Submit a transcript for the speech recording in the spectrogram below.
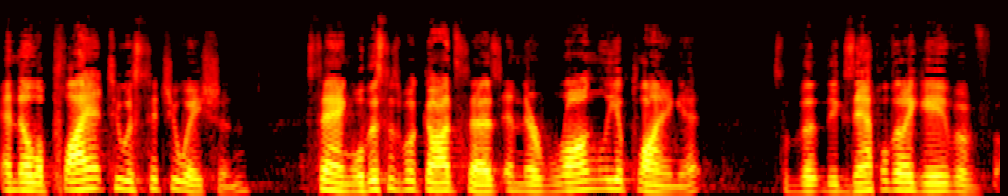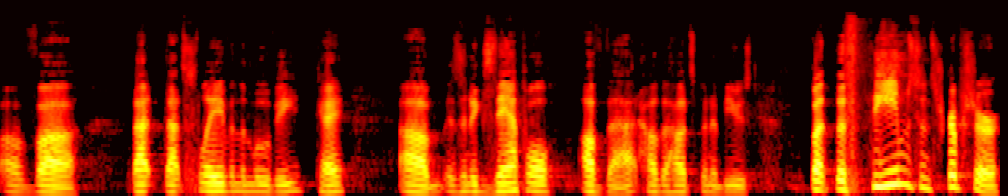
and they'll apply it to a situation, saying, well, this is what God says, and they're wrongly applying it. So, the, the example that I gave of, of uh, that, that slave in the movie, okay, um, is an example of that, how, the, how it's been abused. But the themes in Scripture,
